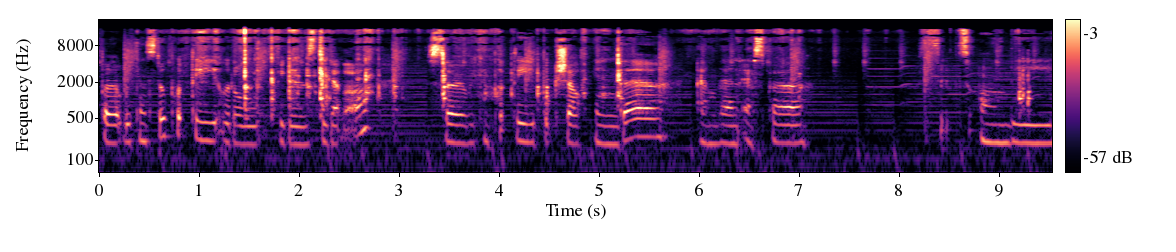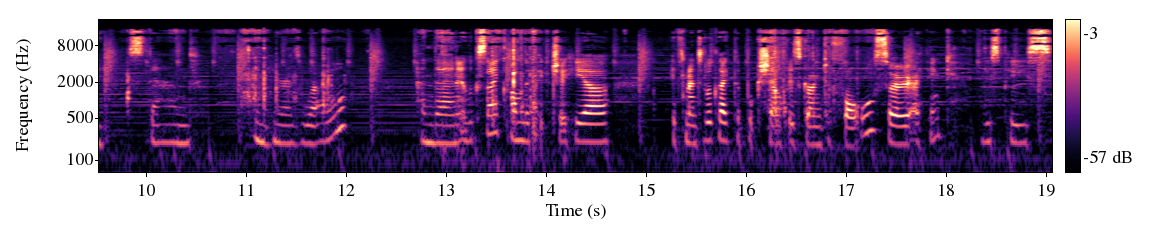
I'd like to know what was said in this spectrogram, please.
But we can still put the little figures together. So we can put the bookshelf in there and then Espurr sits on the stand in here as well. And then it looks like on the picture here, it's meant to look like the bookshelf is going to fall. So I think this piece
